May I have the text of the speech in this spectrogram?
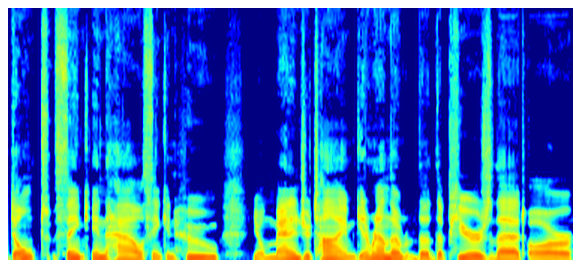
don't think in how, think in who, you know, manage your time, get around the, the, the peers that are,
